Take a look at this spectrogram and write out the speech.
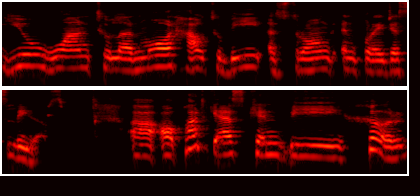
you want to learn more how to be a strong and courageous leaders. Uh, our podcast can be heard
